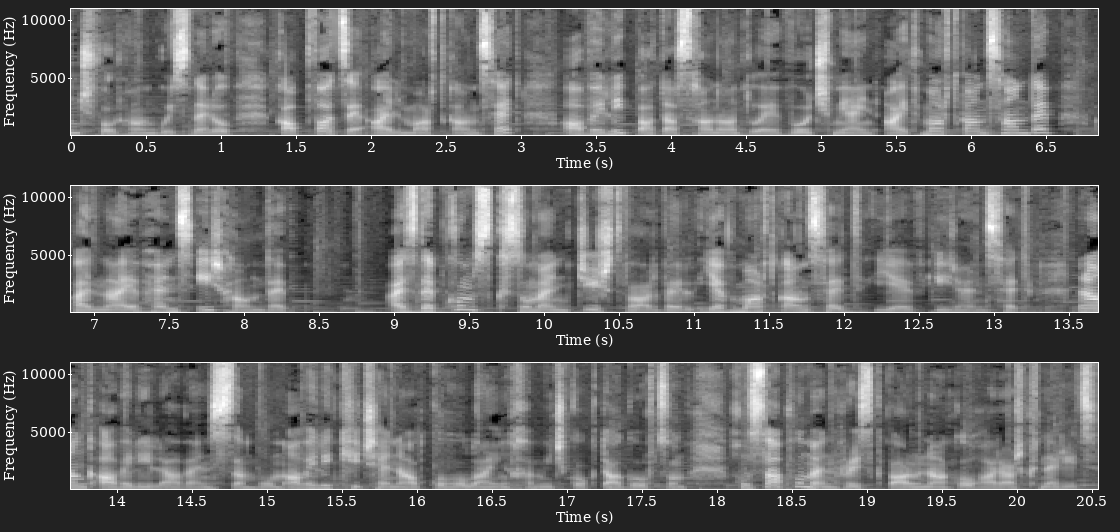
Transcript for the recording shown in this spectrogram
ինչ որ հանգույցներով կապված է այլ մարդկանց հետ, ավելի պատասխանատու է ոչ միայն այդ մարդկանց հանդեպ, այլ նաև հենց իր հանդեպ։ Այս դեպքում սկսում են ճիշտ վարվել եւ մարդկանց հետ եւ իրենց հետ։ Նրանք ավելի լավ են սնվում, ավելի քիչ են ալկոհոլային խմիչք օգտագործում, խուսափում են ռիսկ պարունակող արարքներից։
